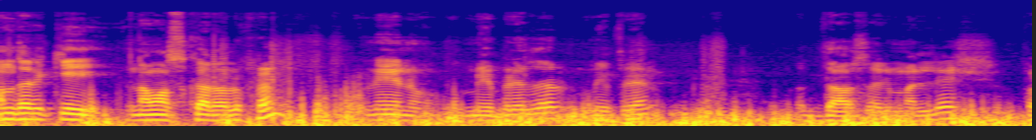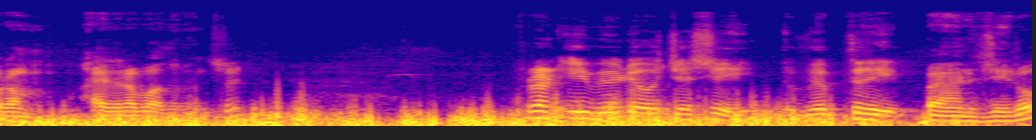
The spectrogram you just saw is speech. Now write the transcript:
అందరికీ నమస్కారాలు ఫ్రెండ్ నేను మీ బ్రదర్ మీ ఫ్రెండ్ దాసరి మల్లేష్ ఫ్రమ్ హైదరాబాద్ నుంచి. ఫ్రెండ్ ఈ వీడియో వచ్చేసి వెబ్ త్రీ పాయింట్ జీరో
